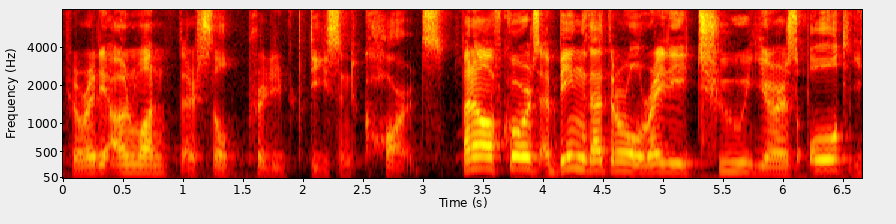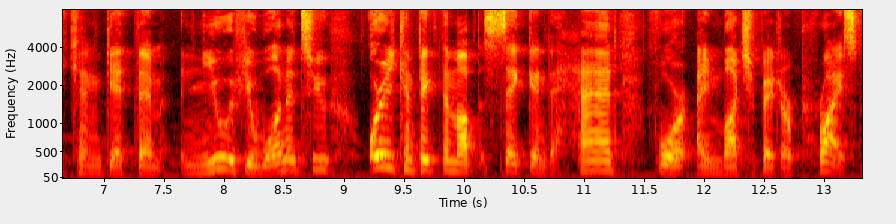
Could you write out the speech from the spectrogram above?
If you already own one, they're still pretty decent cards. But now, of course, being that they're already two years old, you can get them new if you wanted to, or you can pick them up second hand for a much better price.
